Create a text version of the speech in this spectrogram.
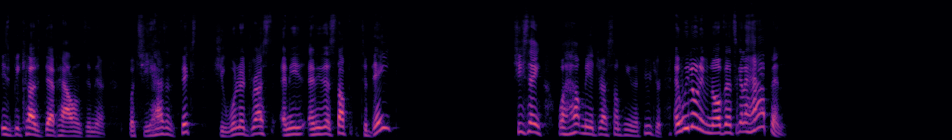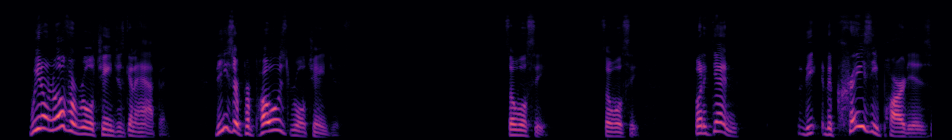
is because Deb Haaland's in there, but she hasn't fixed, she wouldn't address any, any of this stuff to date. She's saying, well, help me address something in the future. And we don't even know if that's going to happen. We don't know if a rule change is going to happen. These are proposed rule changes. So we'll see. So we'll see. But again, the, the crazy part is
